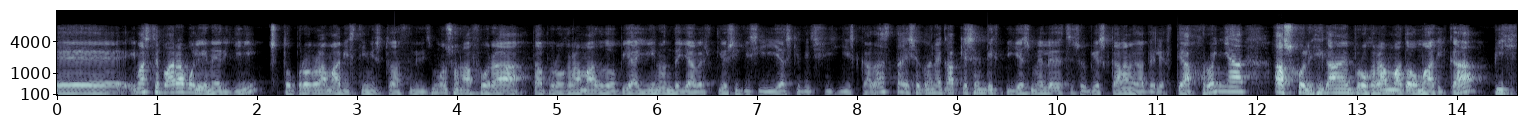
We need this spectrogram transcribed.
Ε, είμαστε πάρα πολύ ενεργοί στο πρόγραμμα επιστήμης του αθλητισμού όσον αφορά τα προγράμματα τα οποία γίνονται για βελτίωση της υγείας και της φυσικής κατάστασης. Εδώ είναι κάποιες ενδεικτικές μελέτες τις οποίες κάναμε τα τελευταία χρόνια. Ασχοληθήκαμε με προγράμματα ομαδικά, π.χ.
